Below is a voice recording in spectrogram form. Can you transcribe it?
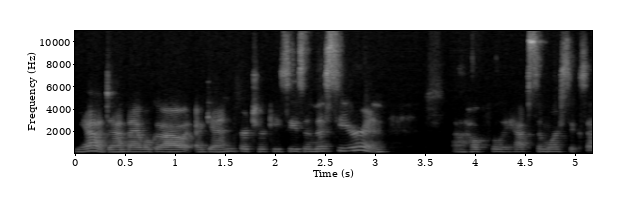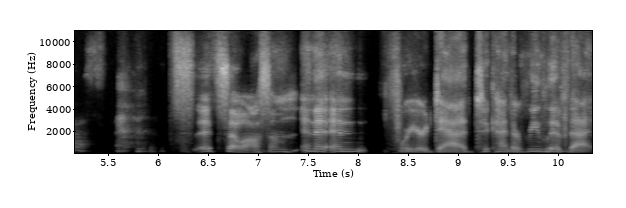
Yeah, Dad and I will go out again for turkey season this year, and uh, hopefully have some more success. it's, it's so awesome. And, and for your dad to kind of relive that,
